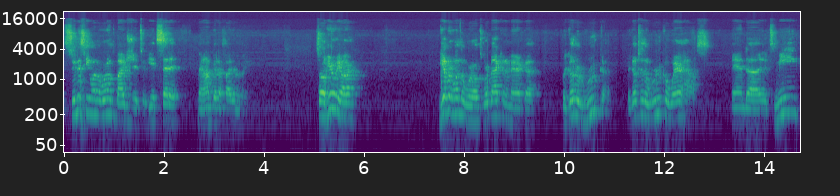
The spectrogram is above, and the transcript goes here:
as soon as he won the worlds by jiu-jitsu, he had said it. Man, I'm gonna fight MMA. So here we are. Gilbert won the worlds. We're back in America. We go to Ruka. We go to the Ruka warehouse, and uh, it's me,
